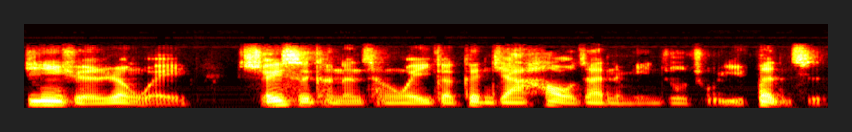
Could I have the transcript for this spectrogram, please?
经济学认为，随时可能成为一个更加好战的民族主义分子。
